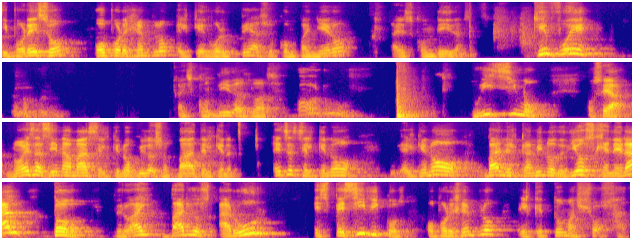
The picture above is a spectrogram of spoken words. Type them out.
Y por eso, o por ejemplo, el que golpea a su compañero a escondidas. ¿Quién fue? A escondidas lo hace. Oh, durísimo. O sea, no es así nada más el que no cuidó Shabbat, el que ese es el que no, el que no va en el camino de Dios general, todo. Pero hay varios arur específicos. O por ejemplo, el que toma shohad.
